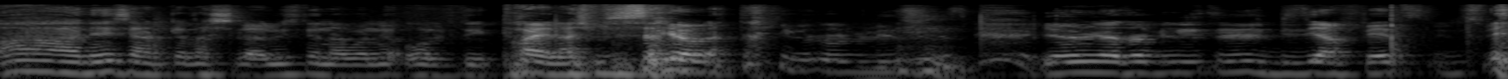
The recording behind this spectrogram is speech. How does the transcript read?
Aa neyse arkadaşlar lütfen abone ol, videoyu paylaş, bizi Instagram'da takip olabilirsiniz. Yorum yazabilirsiniz, bizi affet lütfen.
